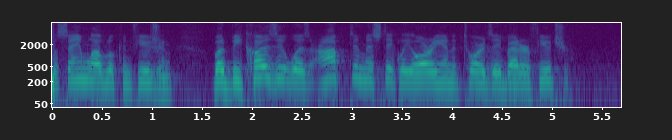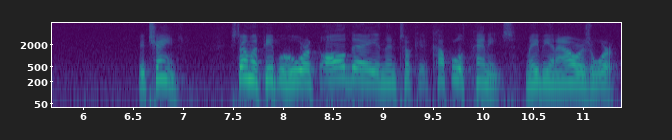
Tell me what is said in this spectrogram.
the same level of confusion, but because it was optimistically oriented towards a better future. It changed. He's talking about people who worked all day and then took a couple of pennies, maybe an hour's work,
